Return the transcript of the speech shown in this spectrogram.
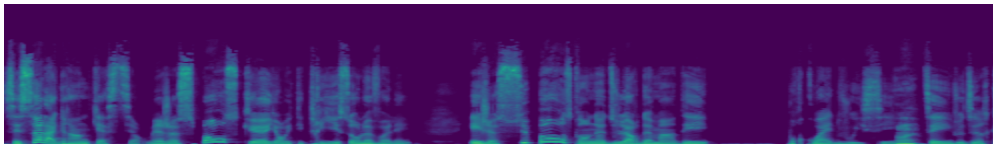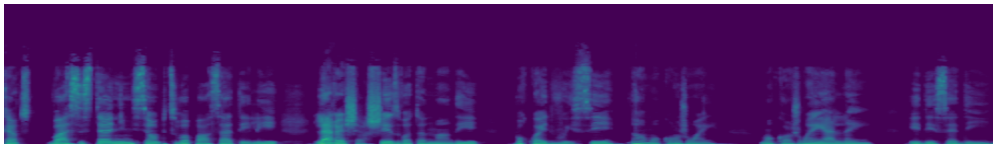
C'est ça la grande question. Mais je suppose qu'ils ont été triés sur le volet. Et je suppose qu'on a dû leur demander pourquoi êtes-vous ici? Ouais. Tu sais, je veux dire, quand tu vas assister à une émission puis tu vas passer à la télé, la recherchiste va te demander pourquoi êtes-vous ici? Ah, mon conjoint. Mon conjoint, Alain, est décédé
